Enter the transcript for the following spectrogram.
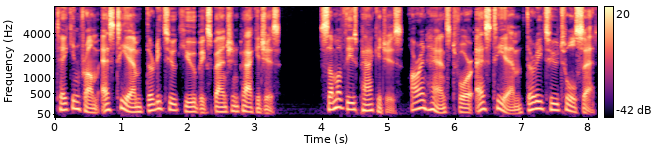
taken from STM32Cube expansion packages. Some of these packages are enhanced for STM32 toolset.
